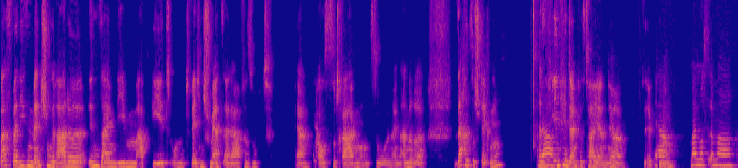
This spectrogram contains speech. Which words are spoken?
was bei diesen Menschen gerade in seinem Leben abgeht und welchen Schmerz er da versucht ja, auszutragen und zu, in eine andere Sache zu stecken. Also ja. vielen, vielen Dank fürs Teilen. Ja, sehr cool. Ja, man muss immer,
